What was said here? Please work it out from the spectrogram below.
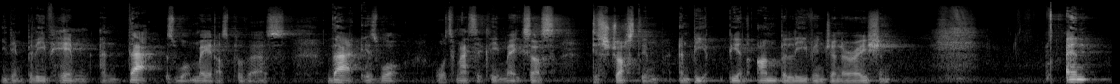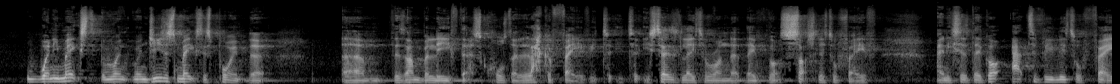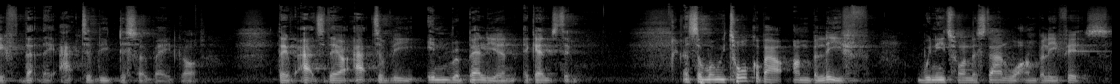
you didn't believe him. And that is what made us perverse. That is what automatically makes us distrust him and be, be an unbelieving generation. And when, he makes, when, when Jesus makes this point that um, there's unbelief that's caused a lack of faith, he, t- he, t- he says later on that they've got such little faith. And he says they've got actively little faith that they actively disobeyed God. They've act- they are actively in rebellion against him. And so when we talk about unbelief, we need to understand what unbelief is.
